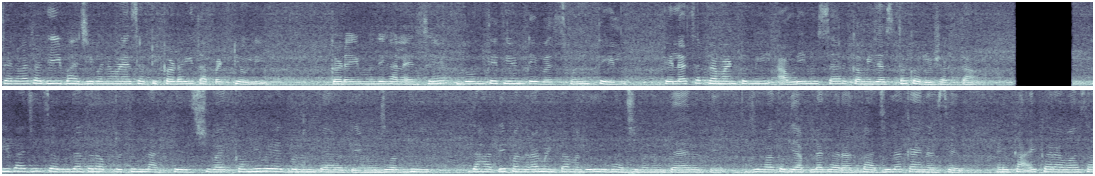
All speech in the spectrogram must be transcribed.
सर्वात आधी भाजी बनवण्यासाठी कढई तापत ठेवली. कढईमध्ये घालायचे दोन ते तीन टेबलस्पून तेल. तेलाचं प्रमाण तुम्ही आवडीनुसार कमी जास्त करू शकता. ही भाजी चवीला तर अप्रतिम लागतेच शिवाय कमी वेळेत बनवून तयार होते. म्हणजे अगदी दहा ते पंधरा मिनटामध्ये ही भाजी बनवून तयार होते. जेव्हा कधी आपल्या घरात भाजीला काय नसेल आणि काय करावं असा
